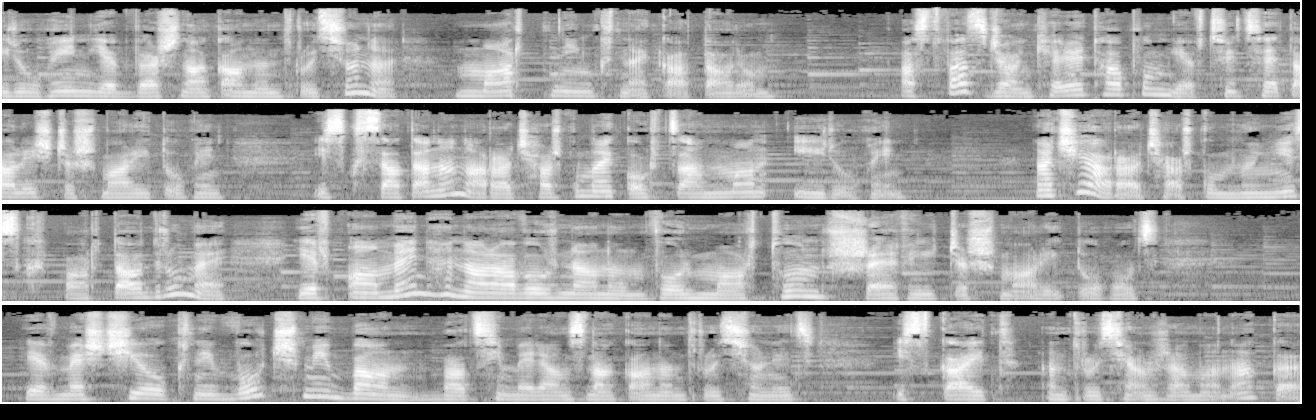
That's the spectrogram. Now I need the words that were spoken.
իր ուղին եւ վերջնական ընտրությունը մարդն ինքն է կատարում։ Աստված ջանքեր է թափում եւ ցույց է տալիս ճշմարիտ ուղին, իսկ սատանան առաջարկում է կործանման իր ուղին։ Նա չի առաջարկում, նույնիսկ պարտադրում է եւ ամեն հնարավորն անում, որ մարդուն շեղի ճշմարիտ ուղուց։ Եվ մեզ չի օգնի ոչ մի բան, բացի մեր անձնական ընտրությունից, իսկ այդ ընտրության ժամանակը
